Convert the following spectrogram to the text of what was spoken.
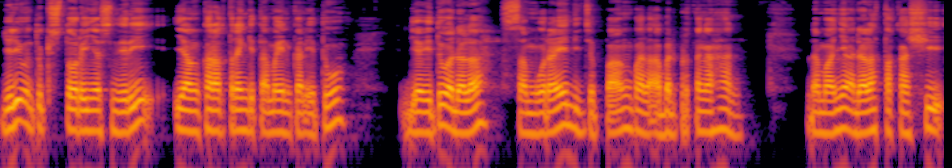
Jadi untuk storynya sendiri, yang karakter yang kita mainkan itu, dia itu adalah samurai di Jepang pada abad pertengahan. Namanya adalah Takashi,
